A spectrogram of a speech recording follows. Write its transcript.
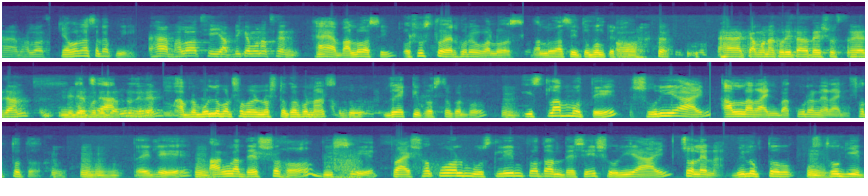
হ্যাঁ ভালো আছি। কেমন আছেন আপনি? হ্যাঁ ভালো আছি। আপনি কেমন আছেন? হ্যাঁ ভালো আছি। অসুস্থ এরপরেও ভালো আছি। ভালো আছি তো বলতে হ্যাঁ কামনা করি তাড়াতাড়ি সুস্থ হয়ে যান। নিজের প্রতি আচ্ছা, যত্ন নেবেন। আপনার মূল্যবান সময় নষ্ট করব না শুধু দু একটি প্রশ্ন করব। ইসলাম মতে শরিয়া আইন আল্লাহর আইন বা কোরআনের আইন সত্য তো। তাইলে বাংলাদেশ সহ বিশ্বের প্রায় সকল মুসলিম প্রধান দেশে শরিয়া আইন চলে না। বিলুপ্ত স্থগিত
